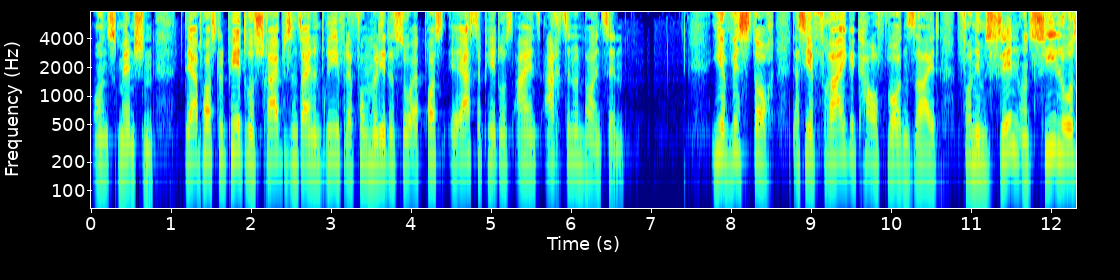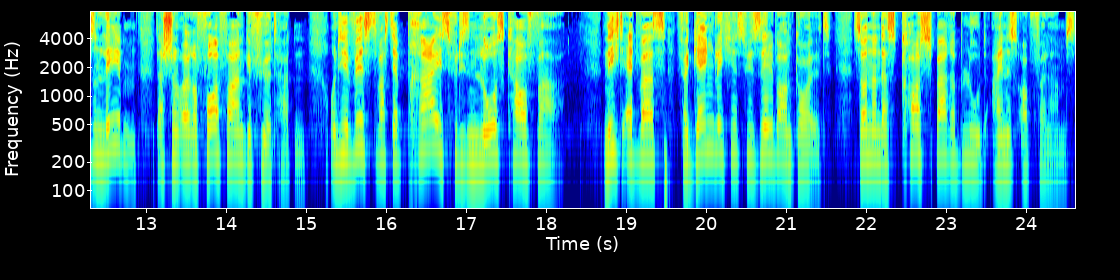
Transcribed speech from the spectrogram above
uns Menschen. Der Apostel Petrus schreibt es in seinem Brief, der formuliert es so, 1. Petrus 1, 18 und 19. Ihr wisst doch, dass ihr freigekauft worden seid von dem Sinn und ziellosen Leben, das schon eure Vorfahren geführt hatten. Und ihr wisst, was der Preis für diesen Loskauf war. Nicht etwas Vergängliches wie Silber und Gold, sondern das kostbare Blut eines Opferlamms,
